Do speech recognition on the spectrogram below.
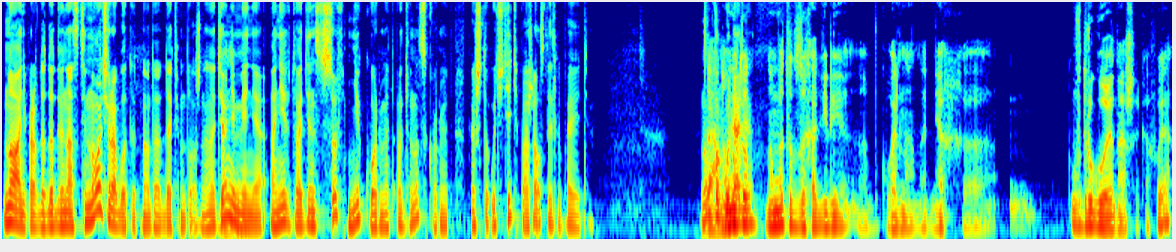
Ну, они, правда, до 12 ночи работают, надо отдать им должное. Но, тем не менее, они в 11 часов не кормят, а в 12 кормят. Так что учтите, пожалуйста, если поедете. Ну, Да, но мы, погуляли. тут, но мы тут заходили э, буквально на днях э, в другое наше кафе, к,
